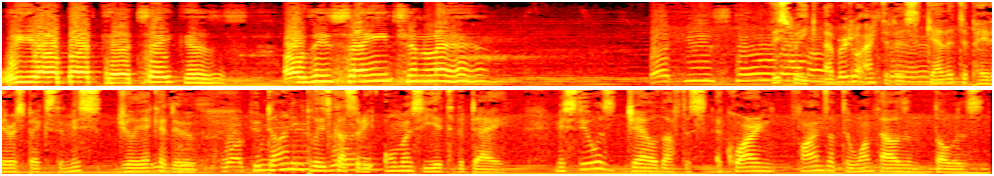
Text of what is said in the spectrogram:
We are but caretakers of this ancient land. This week, Aboriginal activists gathered to pay their respects to Miss Julieka Dhu, who died in police custody almost a year to the day. Miss Dhu was jailed after acquiring fines up to $1,000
